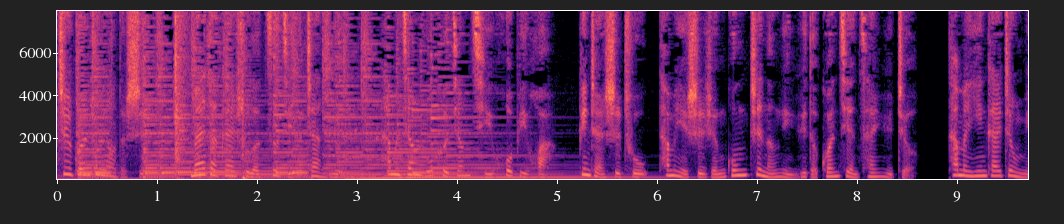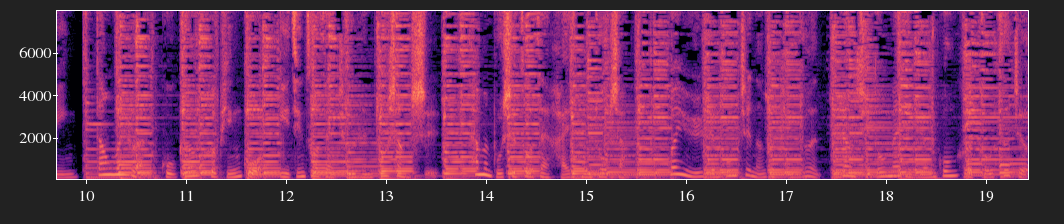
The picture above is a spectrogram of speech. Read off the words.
至关重要的是，Meta 概述了自己的战略，他们将如何将其货币化，并展示出他们也是人工智能领域的关键参与者。他们应该证明，当微软、谷歌和苹果已经坐在成人桌上时，他们不是坐在孩童桌上。关于人工智能的评论，让许多 Meta 员工和投资者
